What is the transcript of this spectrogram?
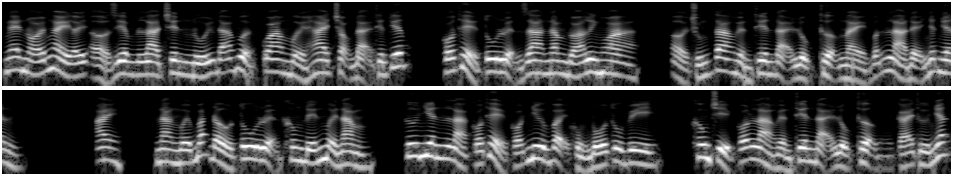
nghe nói ngày ấy ở Diêm La trên núi đã vượt qua 12 trọng đại thiên kiếp, có thể tu luyện ra năm đóa linh hoa, ở chúng ta huyền thiên đại lục thượng này vẫn là đệ nhất nhân. Ai, nàng mới bắt đầu tu luyện không đến 10 năm, cư nhiên là có thể có như vậy khủng bố tu vi, không chỉ có là huyền thiên đại lục thượng cái thứ nhất,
